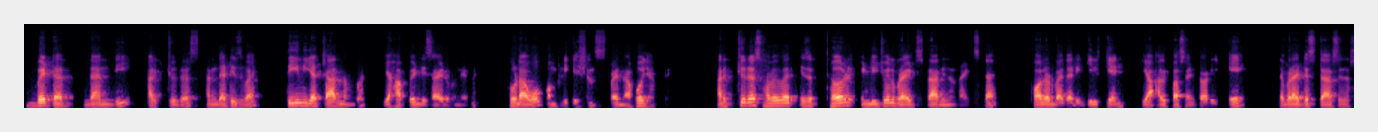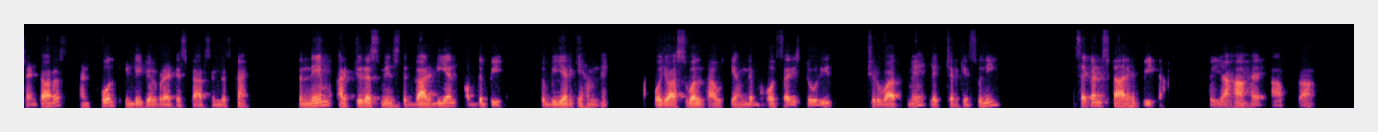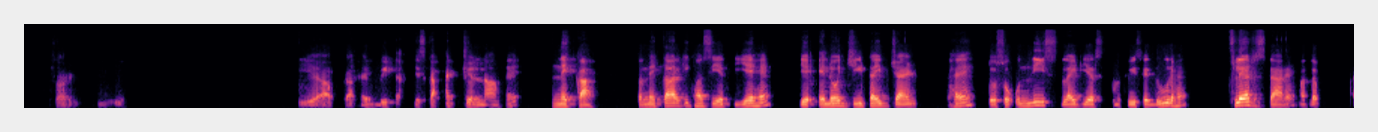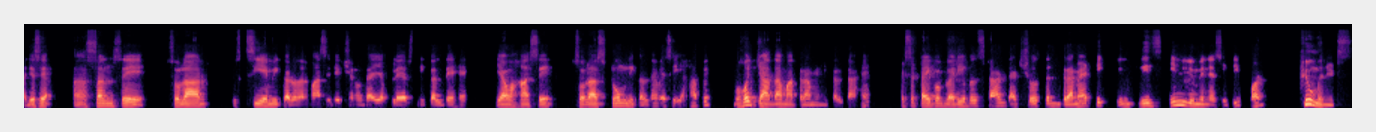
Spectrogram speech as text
better than Arcturus and that is why तीन या चार number यहाँ पे डिसाइड होने में थोड़ा वो कॉम्प्लिकेशन पैदा हो जाते हैं। Arcturus however is a third individual bright star in the night sky followed by the Rigil Kent या Alpha Centauri the brightest stars in the Centaurus, and fourth individual brightest stars in the sky. The name Arcturus means the guardian of the bear. तो bear की हमने वो जो असवल था उसकी हमने बहुत सारी स्टोरीज शुरुआत में लेक्चर के सुनी सेकंड स्टार है बीटा तो यहाँ है आपका सॉरी ये आपका है बीटा जिसका एक्चुअल नाम है नेकार तो नेकार की खासियत ये है ये एलो जी टाइप जाइंट है 219 लाइट ईयर्स पृथ्वी से दूर है फ्लेयर स्टार है मतलब जैसे सन से solar CME coronal mass ejection होता है या फ्लेयर्स निकलते हैं या वहाँ से सोलार स्टोम निकलता है, वैसे यहाँ पे बहुत ज़्यादा मात्रा में निकलता है it's a type of variable star that shows the dramatic increase in luminosity for few minutes.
